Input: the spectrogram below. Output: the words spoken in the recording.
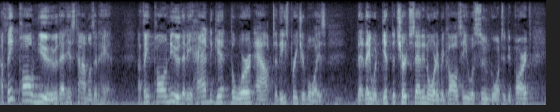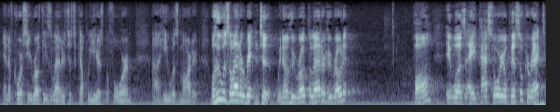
I think Paul knew that his time was at hand. I think Paul knew that he had to get the word out to these preacher boys that they would get the church set in order because he was soon going to depart. And of course, he wrote these letters just a couple years before uh, he was martyred. Well, who was the letter written to? We know who wrote the letter. Who wrote it? Paul. It was a pastoral epistle, correct?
